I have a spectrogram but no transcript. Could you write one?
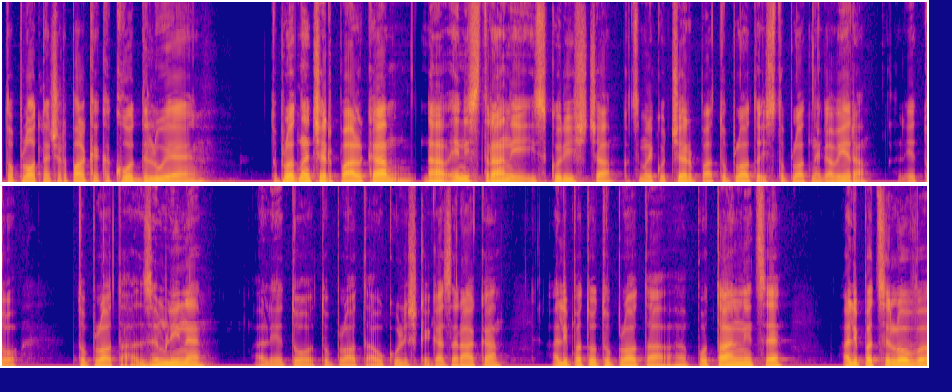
toplotne črpalke, kako deluje? Toplotna črpalka na eni strani izkorišča, kot sem rekel, črpa toploto iz toplotnega vira, ali je to toplota zemljine, ali je to toplota okoliškega zraka, ali pa to toplota eh, podtalnice, ali pa celo v,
